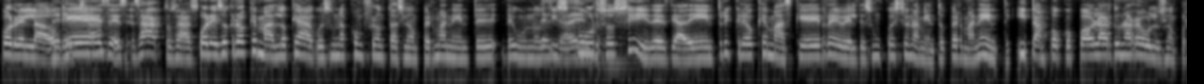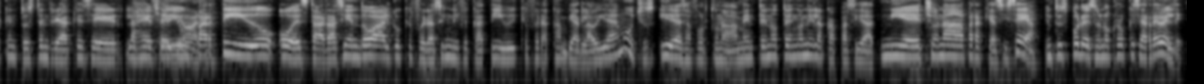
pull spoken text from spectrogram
Por el lado que es, exacto. O sea, por eso creo que más lo que hago es una confrontación permanente de unos discursos, sí, desde adentro y creo que más que rebelde es un cuestionamiento permanente. Y tampoco puedo hablar de una revolución porque entonces tendría que ser la jefe de un partido o estar haciendo algo que fuera significativo y que fuera a cambiar la vida de muchos. Y desafortunadamente no tengo ni la capacidad ni he hecho nada para que así sea. Entonces, por eso no creo que sea rebelde.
